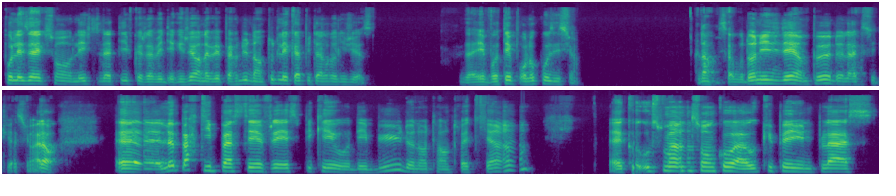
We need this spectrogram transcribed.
pour les élections législatives que j'avais dirigées, on avait perdu dans toutes les capitales religieuses. Vous avez voté pour l'opposition. Donc, ça vous donne une idée un peu de la situation. Alors, euh, le parti passé, j'ai expliqué au début de notre entretien euh, que Ousmane Sonko a occupé une place.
